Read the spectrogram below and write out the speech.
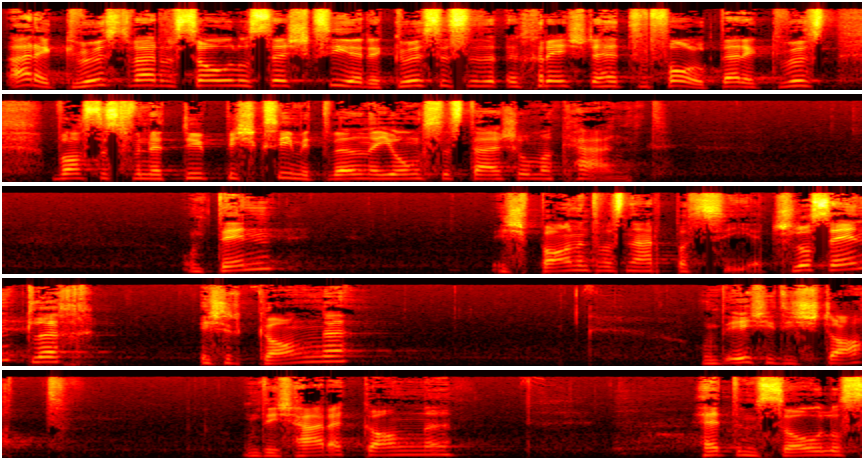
Er hat gewusst, wer der Saulus war. Er hat gewusst, dass er Christen hat verfolgt. Er hat gewusst, was das für ein Typ war, mit welchen Jungs das da ist umgehängt. Und dann ist spannend, was dann passiert. Schlussendlich ist er gegangen und ist in die Stadt und ist hergegangen, hat dem Saulus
